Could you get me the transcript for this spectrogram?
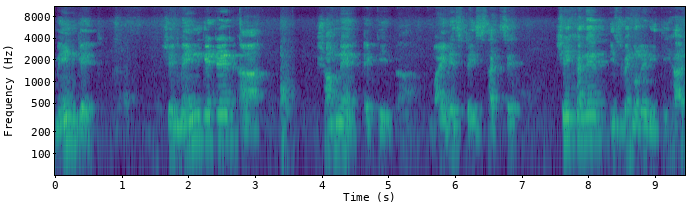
মেইন গেট সেই মেইন গেটের সামনে একটি বাইরে স্টেজ থাকছে। সেইখানে ইস্ট বেঙ্গলের ইতিহাস,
